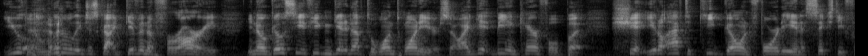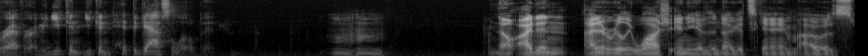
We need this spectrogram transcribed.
you literally just got given a Ferrari. You know, go see if you can get it up to 120 or so. I get being careful, but shit, you don't have to keep going 40 and a 60 forever. I mean, you can you can hit the gas a little bit. Mm-hmm. No, I didn't. I didn't really watch any of the Nuggets game. I was,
